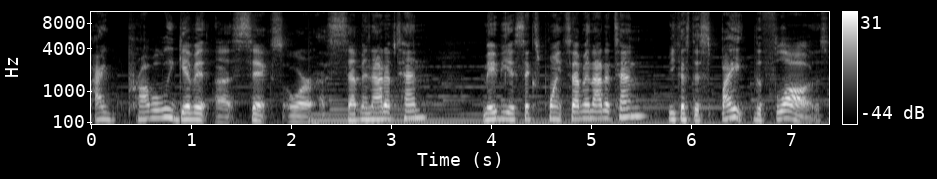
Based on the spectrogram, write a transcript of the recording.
I'd probably give it a 6 or a 7 out of 10, maybe a 6.7 out of 10, because despite the flaws,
